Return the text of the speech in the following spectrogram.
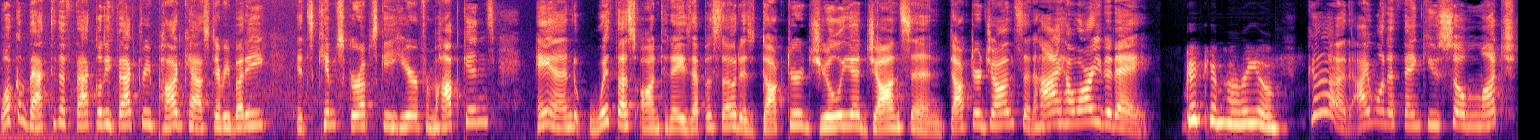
Welcome back to the Faculty Factory podcast, everybody. It's Kim Skarupski here from Hopkins. And with us on today's episode is Dr. Julia Johnson. Dr. Johnson, hi, how are you today? Good, Kim. How are you? Good. I want to thank you so much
